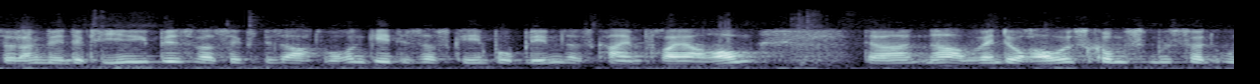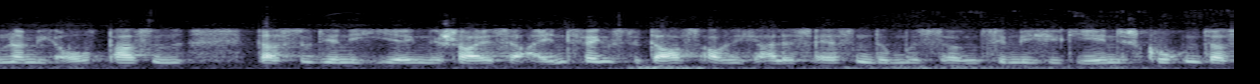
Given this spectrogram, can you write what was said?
Solange du in der Klinik bist, was sechs bis acht Wochen geht, ist das kein Problem, das ist kein freier Raum. Da, na, aber wenn du rauskommst, musst du halt unheimlich aufpassen, dass du dir nicht irgendeine Scheiße einfängst. Du darfst auch nicht alles essen. Du musst ähm, ziemlich hygienisch gucken, dass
